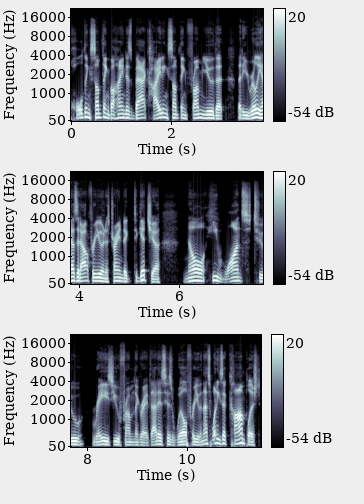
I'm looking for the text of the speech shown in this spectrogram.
holding something behind his back, hiding something from you that that he really has it out for you and is trying to, to get you. No, he wants to raise you from the grave. That is his will for you. And that's what he's accomplished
